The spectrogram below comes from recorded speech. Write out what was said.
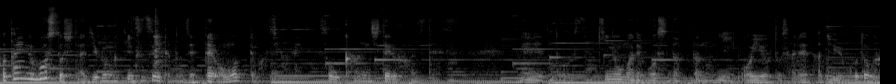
個体のボスとしては自分が傷ついたと絶対思ってますよね。そう感じてるはずです。えーと、昨日までボスだったのに追い落とされたということが、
